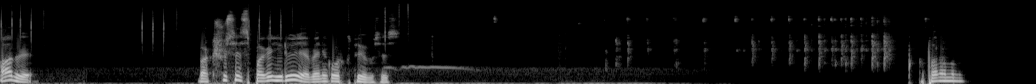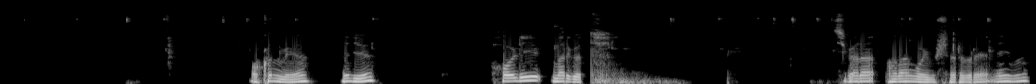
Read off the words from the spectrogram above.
Abi Bak şu ses bug'a giriyor ya beni korkutuyor bu ses. Kapan amına. Okunmuyor. Ne diyor? Holy Margot. Sigara falan koymuşlar buraya. Ne bu?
